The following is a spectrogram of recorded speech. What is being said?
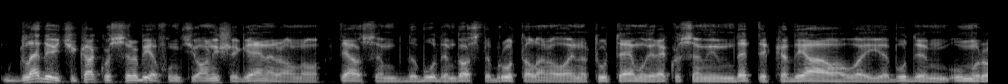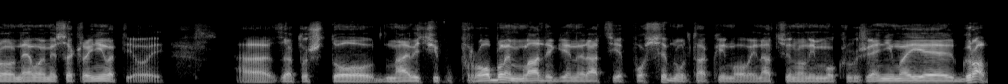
gledajući kako Srbija funkcioniše generalno, teo sam da budem dosta brutalan ovaj, na tu temu i rekao sam im, dete, kad ja ovaj, budem umro, nemoj me sakranjivati. Ovaj. A, zato što najveći problem mlade generacije, posebno u takvim ovaj, nacionalnim okruženjima, je grob.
